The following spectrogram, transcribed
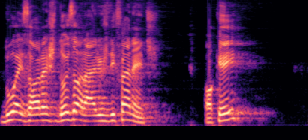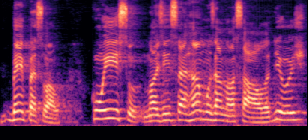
duas horas, dois horários diferentes. Ok? Bem, pessoal, com isso nós encerramos a nossa aula de hoje.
